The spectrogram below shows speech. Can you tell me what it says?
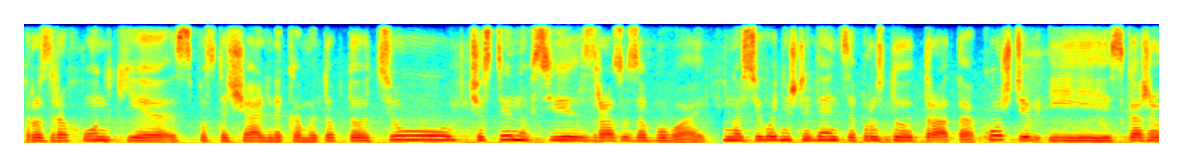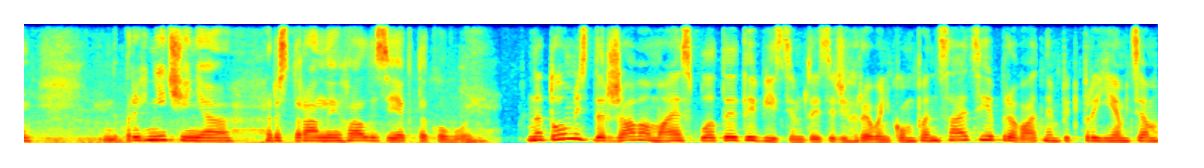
розрахунки з постачальниками. Тобто цю частину всі зразу забувають. На сьогоднішній день це просто трата коштів і, скажімо, пригнічення ресторанної галузі як такової. Натомість держава має сплатити 8 тисяч гривень компенсації приватним підприємцям,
